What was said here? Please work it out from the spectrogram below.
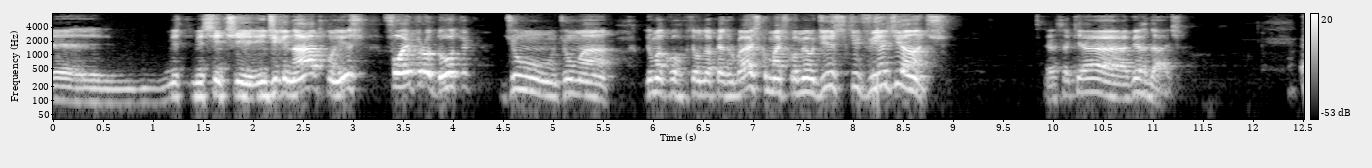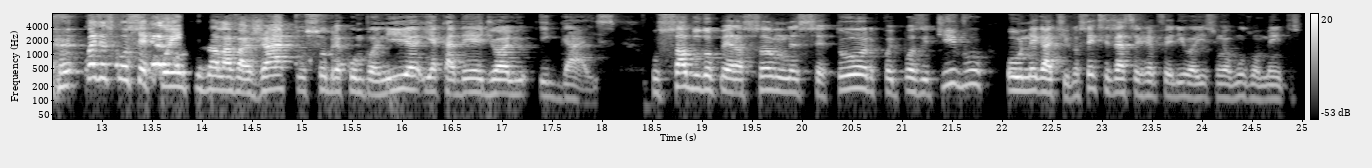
é, me, me sentir indignado com isso, foi produto de, um, de, uma, de uma corrupção da Petrobras, mas, como eu disse, que vinha de antes. Essa é a verdade. Quais as consequências da Lava Jato sobre a companhia e a cadeia de óleo e gás? O saldo da operação nesse setor foi positivo ou negativo? Eu sei que você já se referiu a isso em alguns momentos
